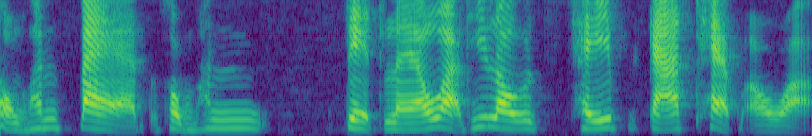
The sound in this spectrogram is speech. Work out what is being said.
สองพันแปดสองพันเจ็ดแล้วอะที่เราใช้การ์ดแท็บเอาอะ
